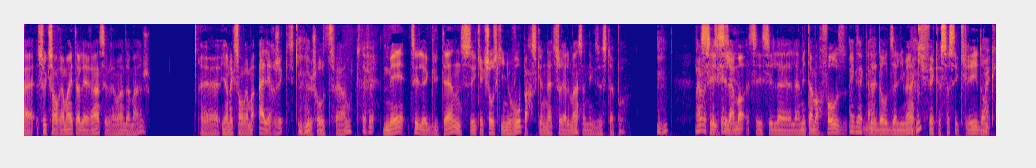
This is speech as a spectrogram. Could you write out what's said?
euh, ceux qui sont vraiment intolérants c'est vraiment dommage Il y en a qui sont vraiment allergiques, ce qui est Mhm. deux choses différentes. Tout à fait. Mais, tu sais, le gluten, c'est quelque chose qui est nouveau parce que naturellement, ça n'existe pas. Mhm. Ouais, C'est la, la, la métamorphose d'autres aliments Mhm. qui fait que ça, c'est créé. Donc,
